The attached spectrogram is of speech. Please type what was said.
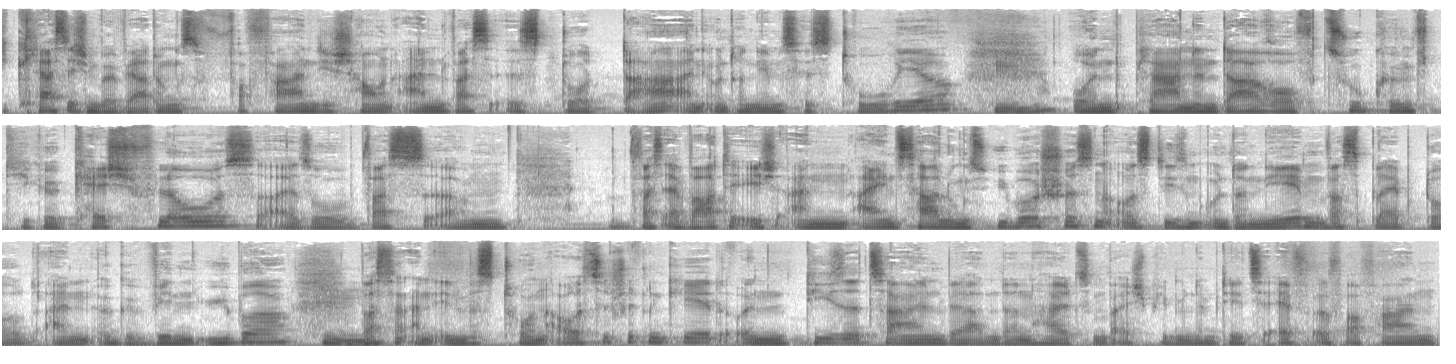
die klassischen Bewertungsverfahren, die schauen an, was ist dort da, eine Unternehmenshistorie mhm. und planen darauf zukünftige Cashflows, also was ähm, was erwarte ich an Einzahlungsüberschüssen aus diesem Unternehmen, was bleibt dort an Gewinn über, hm. was dann an Investoren auszuschütten geht. Und diese Zahlen werden dann halt zum Beispiel mit einem DCF-Verfahren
